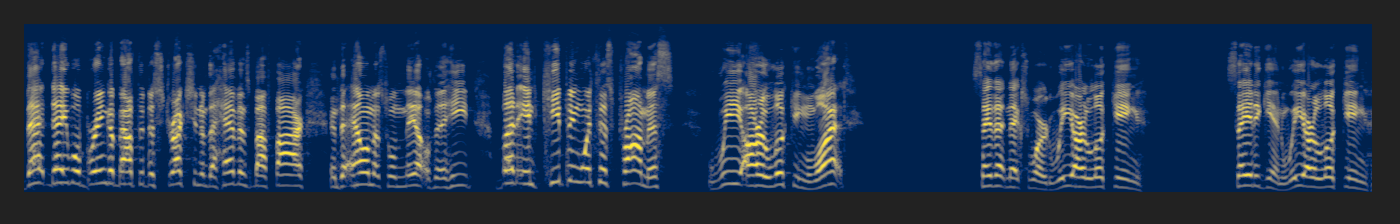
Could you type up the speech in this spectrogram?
That day will bring about the destruction of the heavens by fire, and the elements will melt with the heat. But in keeping with this promise, we are looking what? Say that next word. We are looking. Say it again. We are looking.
